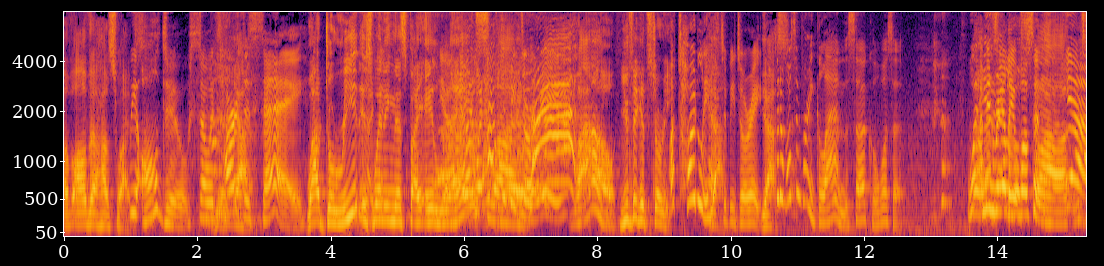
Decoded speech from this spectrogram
of all the housewives? We all do, so it's hard Yeah. to say. Wow, Dorit is winning this by a It would have landslide. to be Dorit. Wow, you think it's Dorit? It totally has Yeah. to be Dorit. Yes. But it wasn't very glam, the circle, was it? Well, I mean, It's a really, it wasn't. spot. yeah. It's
